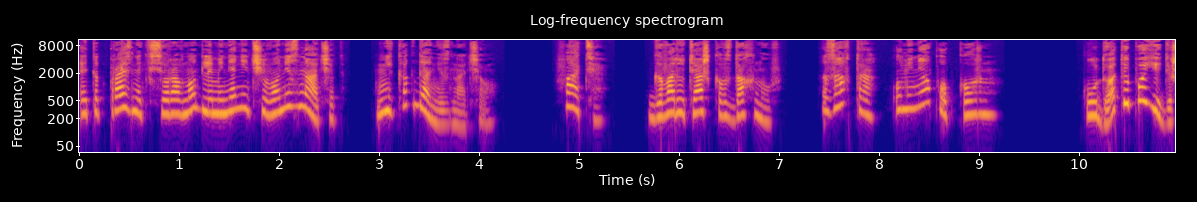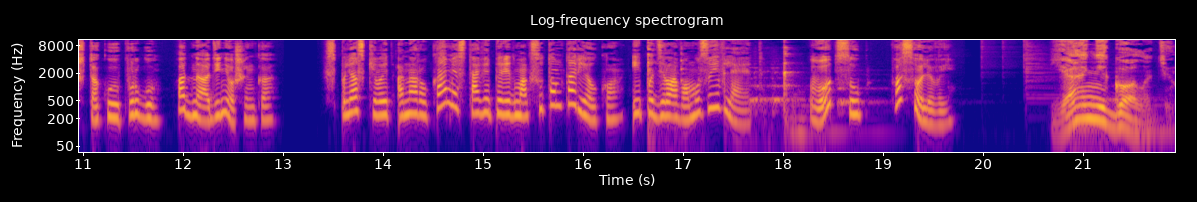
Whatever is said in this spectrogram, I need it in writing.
Этот праздник все равно для меня ничего не значит. Никогда не значил. Фатя, говорю тяжко вздохнув, завтра у меня попкорн. Куда ты поедешь в такую пургу, одна одинешенька? Сплескивает она руками, ставя перед Максутом тарелку, и по-деловому заявляет. Вот суп, фасолевый. Я не голоден.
